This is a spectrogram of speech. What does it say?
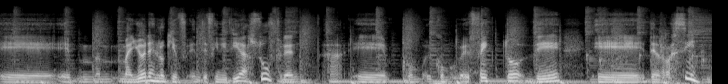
eh, eh, ma- mayor es lo que en definitiva sufren ah, eh, como, como efecto de, eh, del racismo.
